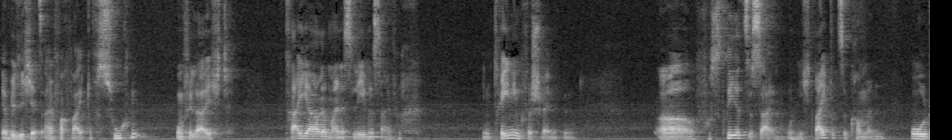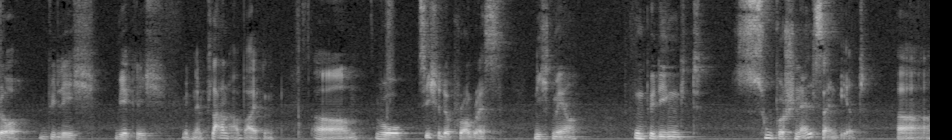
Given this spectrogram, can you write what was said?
ja, will ich jetzt einfach weiter versuchen und vielleicht drei Jahre meines Lebens einfach in Training verschwenden, äh, frustriert zu sein und nicht weiterzukommen? Oder will ich wirklich mit einem Plan arbeiten, wo sicher der Progress nicht mehr unbedingt super schnell sein wird, äh,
